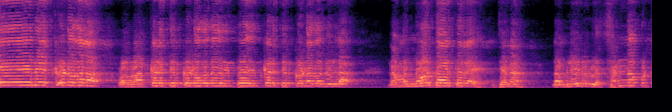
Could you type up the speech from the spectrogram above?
ಏನು ಎತ್ಕೊಂಡು ಹೋಗಲ್ಲ, ಒಬ್ರು ಅತ್ ಕಡೆ ತಿರ್ಕೊಂಡು ಹೋಗೋದು ಇದ್ ಕಡೆ ತಿರ್ಕೊಂಡು ಹೋಗೋದಿಲ್ಲ. ನಮ್ಮನ್ನ ನೋಡ್ತಾ ಇರ್ತಾರೆ ಜನ. ನಮ್ಮ ಲೀಡರ್ಗಳು ಸಣ್ಣ ಪುಟ್ಟ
